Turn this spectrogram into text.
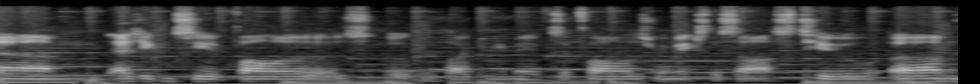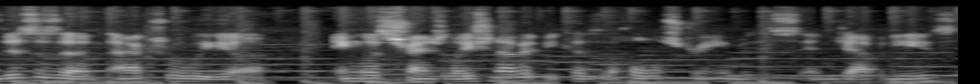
Um, as you can see, it follows Overclocked Remix. It follows Remix the Sauce too. Um, this is an actually uh, English translation of it because the whole stream is in Japanese.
